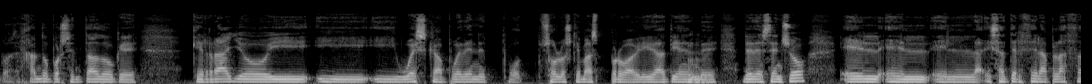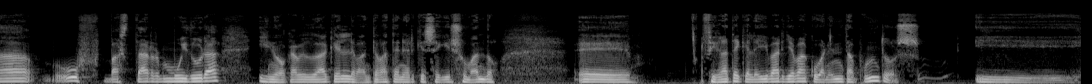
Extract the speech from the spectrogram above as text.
pues, dejando por sentado que, que Rayo y, y- y Huesca pueden son los que más probabilidad tienen de, de descenso. El, el- el- esa tercera plaza uf, va a estar muy dura y no cabe duda que el Levante va a tener que seguir sumando. Eh, fíjate que el Eibar lleva 40 puntos y,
